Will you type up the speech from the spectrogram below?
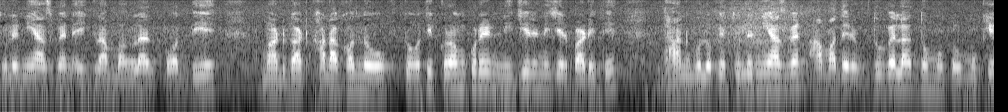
তুলে নিয়ে আসবেন এই গ্রাম বাংলার পথ দিয়ে। মাঠঘাট, খানাখন্দ অতিক্রম করে নিজের নিজের বাড়িতে ধানগুলোকে তুলে নিয়ে আসবেন। আমাদের দুবেলা দুমুটো মুখে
